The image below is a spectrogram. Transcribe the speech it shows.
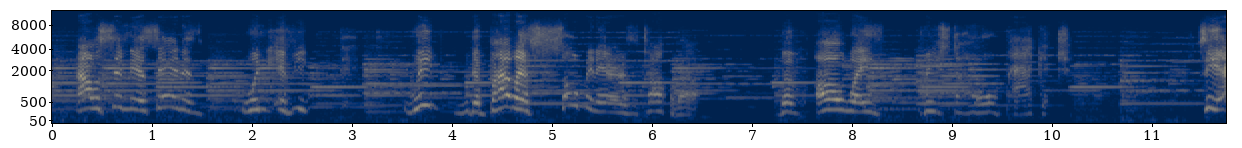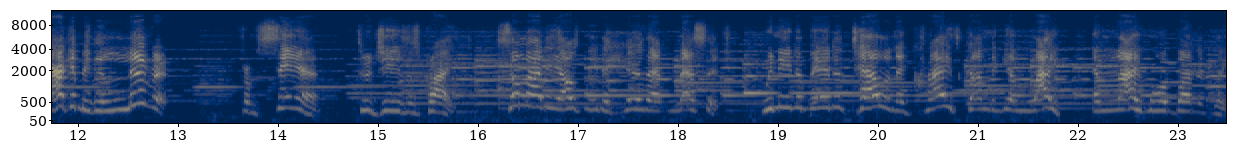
I was sitting there saying is when if you we the Bible has so many areas to talk about, but always preach the whole package. See, I can be delivered from sin through Jesus Christ. Somebody else need to hear that message. We need to be able to tell them that Christ come to give life and life more abundantly.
